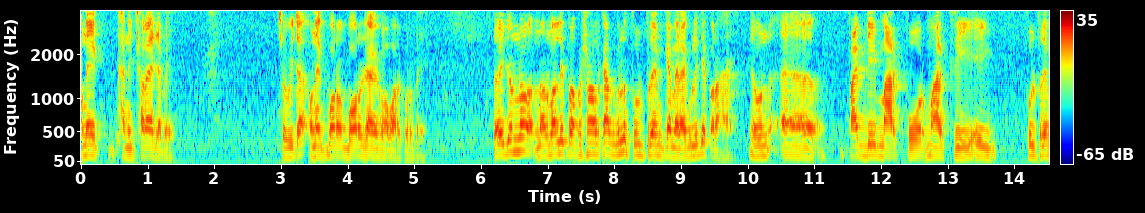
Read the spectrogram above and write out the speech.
অনেকখানি ছড়ায় যাবে। ছবিটা অনেক বড় বড় জায়গা কভার করবে। তো এই জন্য নর্মালি প্রফেশনাল কাজগুলো ফুল ফ্রেম ক্যামেরাগুলিতে করা হয়। যেমন five D mark four mark three এই ফুল ফ্রেম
